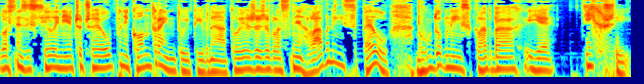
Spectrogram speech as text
vlastne zistili niečo, čo je úplne kontraintuitívne a to je, že, že vlastne hlavný spev v hudobných skladbách je tichší,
